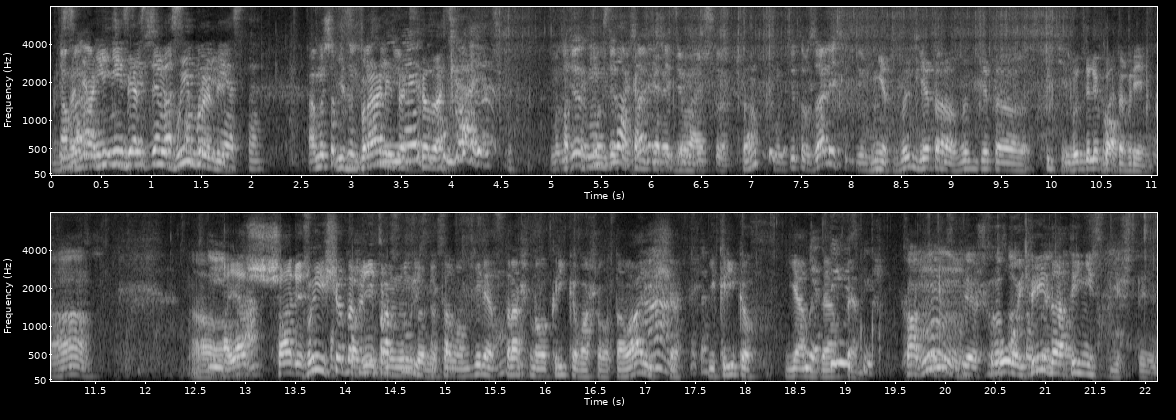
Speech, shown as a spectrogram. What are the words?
Мы- Они Мне тебя все выбрали, место. А мы, собственно, избрали, так сказать. Мы где-то в зале сидим или раздеваешь? что? Что? Мы где-то в зале сидим? Нет, вы где-то вы где-то спите. Вы далеко. В это время. А, А, А я шарю Вы еще даже не проснулись на самом деле от страшного крика вашего товарища А, и криков Ян Нет, ты не спишь. Как ты не спишь? Ой, ты да, ты не спишь, ты.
